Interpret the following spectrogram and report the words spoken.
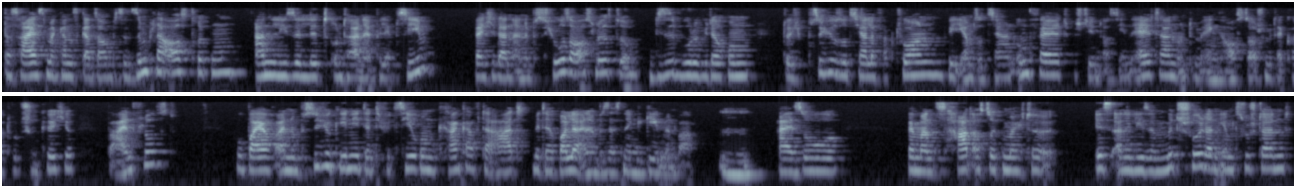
Das heißt, man kann das Ganze auch ein bisschen simpler ausdrücken. Anneliese litt unter einer Epilepsie, welche dann eine Psychose auslöste. Diese wurde wiederum durch psychosoziale Faktoren wie ihrem sozialen Umfeld, bestehend aus ihren Eltern und im engen Austausch mit der katholischen Kirche, beeinflusst, wobei auch eine psychogene Identifizierung krankhafter Art mit der Rolle einer Besessenen gegeben war. Mhm. Also, wenn man es hart ausdrücken möchte, ist Anneliese mit Schuld an ihrem Zustand,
